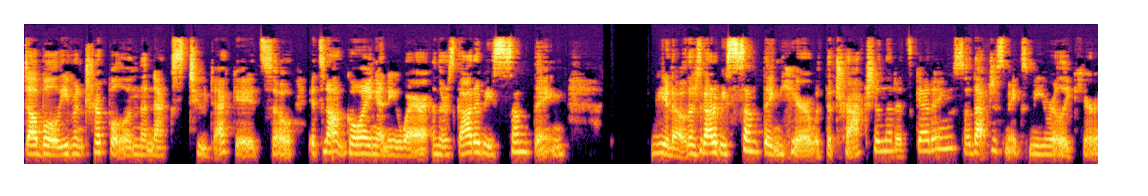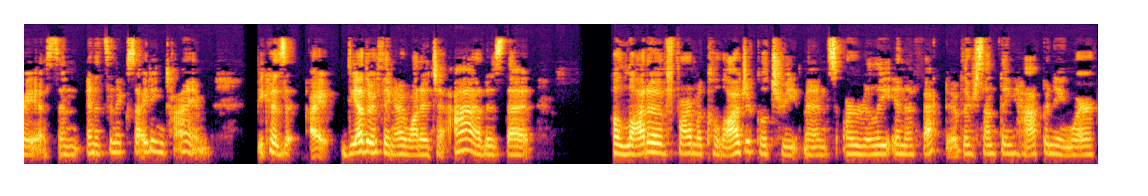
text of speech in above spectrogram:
double, even triple in the next two decades. So it's not going anywhere. And there's got to be something. You know, there's got to be something here with the traction that it's getting. So that just makes me really curious. And, and it's an exciting time because I, the other thing I wanted to add is that a lot of pharmacological treatments are really ineffective. There's something happening where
